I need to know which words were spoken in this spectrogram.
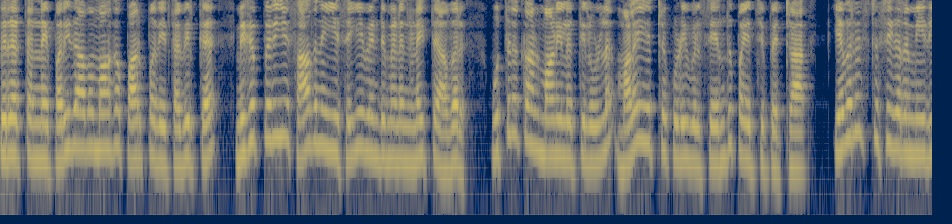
பிறர் தன்னை பரிதாபமாக பார்ப்பதை தவிர்க்க மிகப்பெரிய சாதனையை செய்ய வேண்டுமென நினைத்த அவர் உத்தரகாண்ட் மாநிலத்தில் உள்ள மலையேற்ற குழுவில் சேர்ந்து பயிற்சி பெற்றார். எவரெஸ்ட் சிகரம் மீது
